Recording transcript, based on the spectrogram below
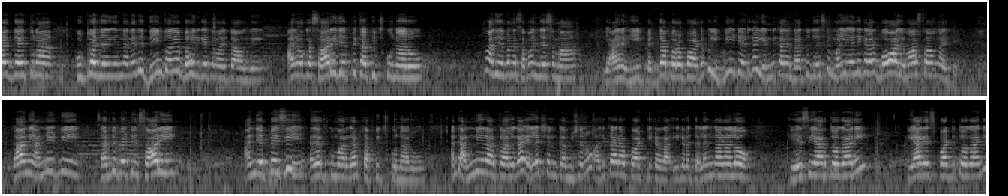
పెద్ద ఎత్తున కుట్ర జరిగిందనేది దీంట్లోనే బహిర్గతం అవుతా ఉంది. ఆయన ఒకసారి చెప్పి తప్పించుకున్నారు. అది ఏమైనా సమంజసమా? ఆయన ఈ పెద్ద పొరపాటుకు ఇమ్మీడియట్గా ఎన్నికలను రద్దు చేసి మళ్ళీ ఎన్నికలకు పోవాలి వాస్తవంగా అయితే. కానీ అన్నిటినీ సర్దిపెట్టి సారీ అని చెప్పేసి రజత్ కుమార్ గారు తప్పించుకున్నారు. అంటే అన్ని రకాలుగా ఎలక్షన్ కమిషను అధికార పార్టీ ఇక్కడ ఇక్కడ తెలంగాణలో కేసీఆర్తో కానీ టీఆర్ఎస్ పార్టీతో కానీ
